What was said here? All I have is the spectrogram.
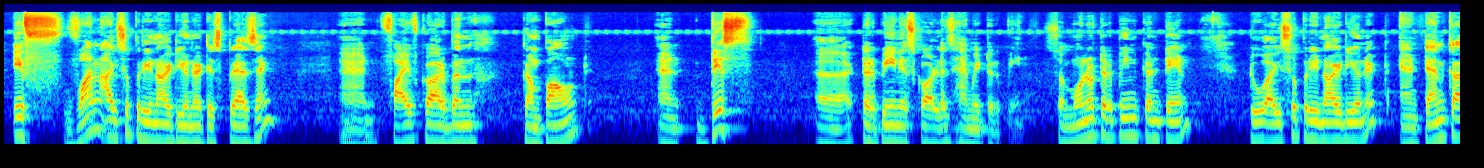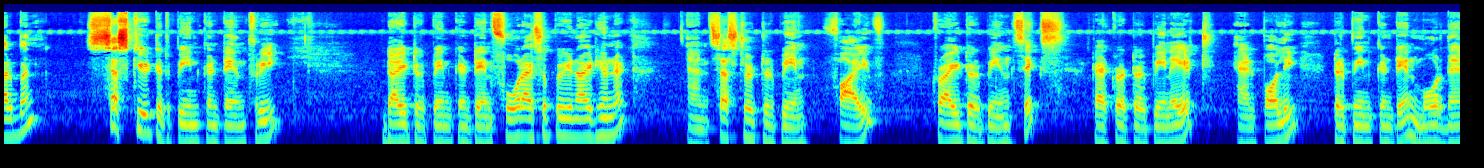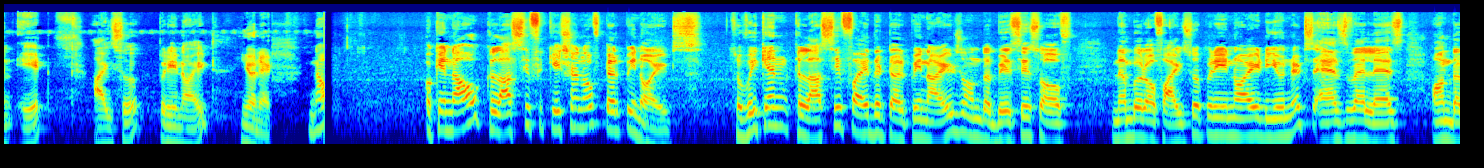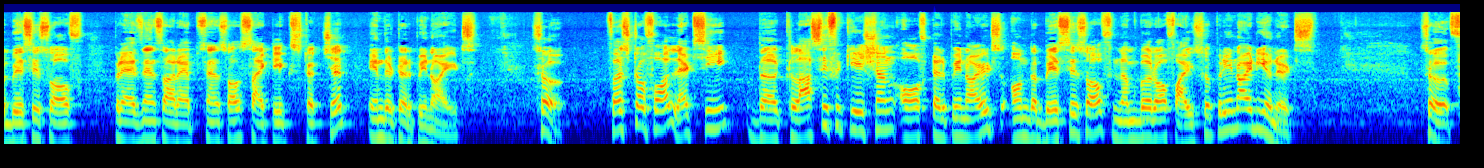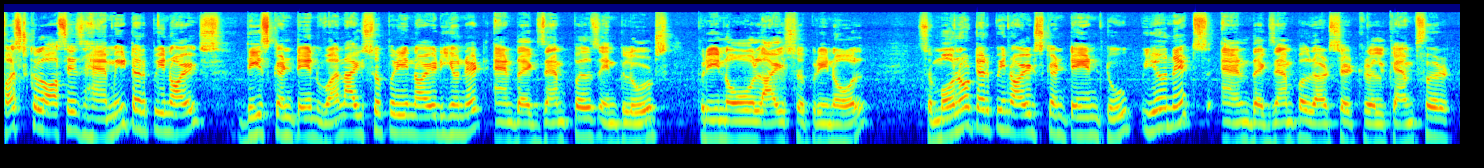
If one isoprenoid unit is present and 5 carbon compound and this uh, terpene is called as hemiterpene. So monoterpene contain 2 isoprenoid unit and 10 carbon. Sesquiterpene contain 3 diterpene contain 4 isoprenoid unit and sesquiterpene 5, triterpene 6, tetraterpene 8 and polyterpene contain more than 8 isoprenoid unit. Now, okay, now classification of terpenoids. So we can classify the terpenoids on the basis of number of isoprenoid units as well as on the basis of presence or absence of cyclic structure in the terpenoids. So, first of all, let's see the classification of terpenoids on the basis of number of isoprenoid units. So, first class is hemiterpenoids. These contain one isoprenoid unit and the examples includes prenol, isoprenol. So, monoterpenoids contain two units and the examples are citral, camphor,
